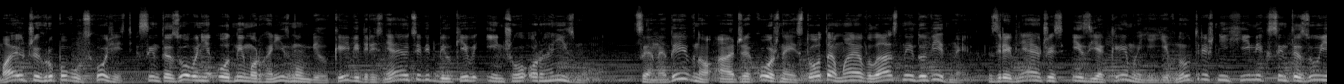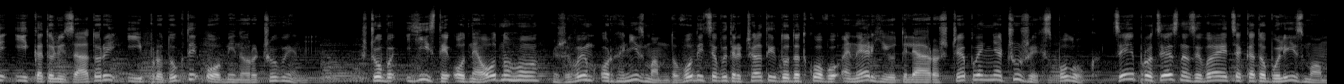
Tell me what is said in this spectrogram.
Маючи групову схожість, синтезовані одним організмом білки відрізняються від білків іншого організму. Це не дивно, адже кожна істота має власний довідник, зрівняючись із якими її внутрішній хімік синтезує і каталізатори, і продукти обміну речовин. Щоб їсти одне одного, живим організмам доводиться витрачати додаткову енергію для розщеплення чужих сполук. Цей процес називається катаболізмом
